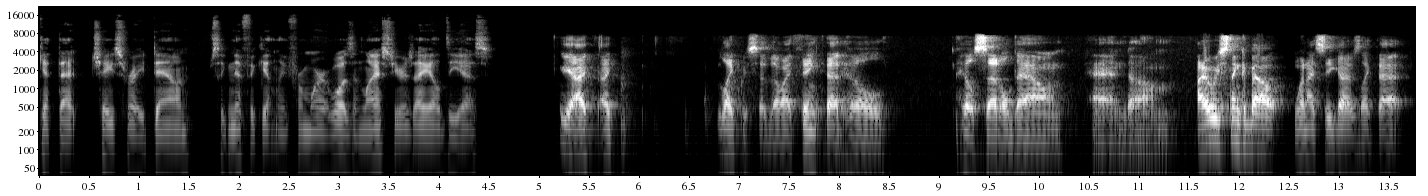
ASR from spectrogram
get that chase rate down significantly from where it was in last year's ALDS. Yeah, I, I like we said though, I think that he'll he'll settle down, and um, I always think about when I see guys like that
